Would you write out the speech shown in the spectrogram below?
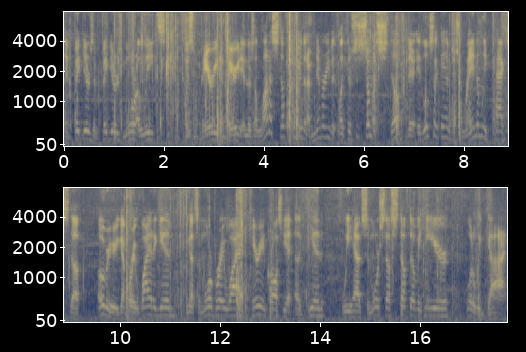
and figures and figures, more elites, just buried and buried, and there's a lot of stuff over here that I've never even, like, there's just so much stuff there. It looks like they have just randomly packed stuff over here. You got Bray Wyatt again. You got some more Bray Wyatt. Karrion Kross yet again. We have some more stuff stuffed over here. What do we got?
